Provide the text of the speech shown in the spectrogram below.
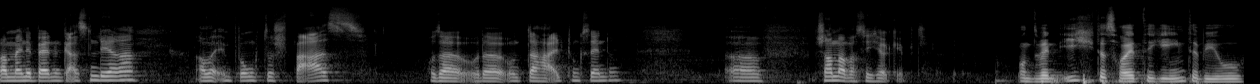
Waren meine beiden Gassenlehrer. Aber im Punkt Spaß oder, oder Unterhaltungssendung äh, schauen wir, was sich ergibt. Und wenn ich das heutige Interview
